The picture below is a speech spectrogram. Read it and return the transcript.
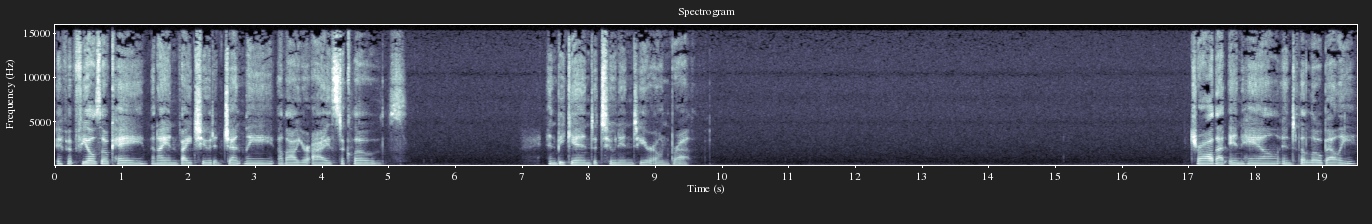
If it feels okay, then I invite you to gently allow your eyes to close and begin to tune into your own breath. Draw that inhale into the low belly,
